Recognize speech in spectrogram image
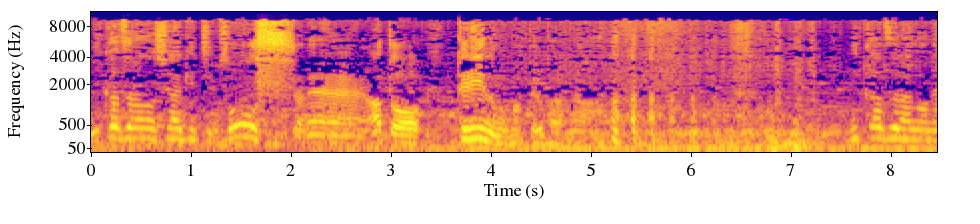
三日面のシェアキッチン、そうっすよね。あと、テリーヌも待ってるからな。三日面のね、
